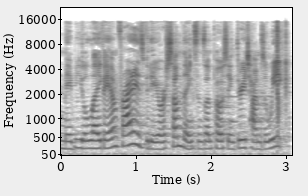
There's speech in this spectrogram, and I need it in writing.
maybe you'll like Fam Fridays video or something since I'm posting three times a week.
